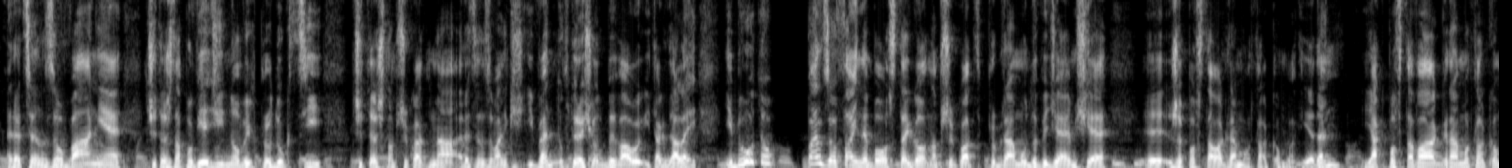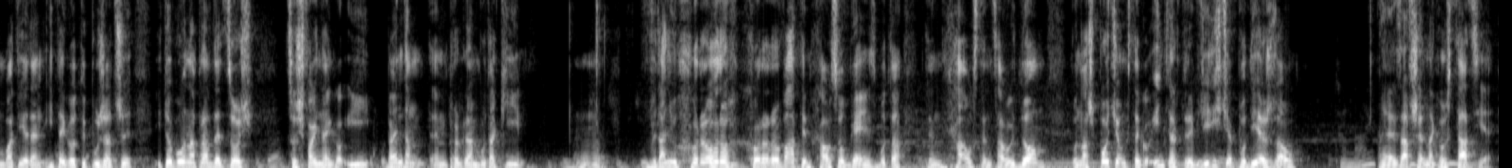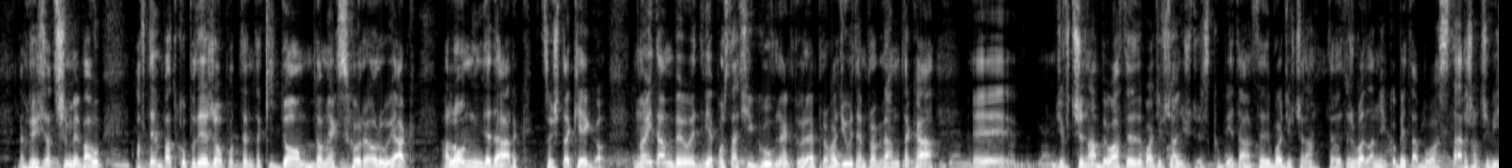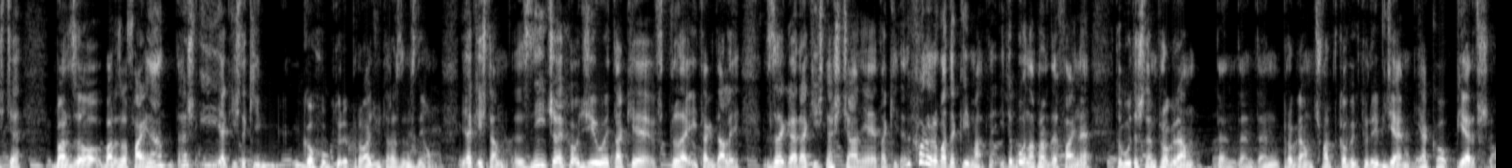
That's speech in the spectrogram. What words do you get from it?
recenzowanie, czy też zapowiedzi nowych produkcji, czy też na przykład na recenzowanie jakichś eventów, które się odbywały i tak dalej. I było to bardzo fajne, bo z tego na przykład programu dowiedziałem się, y, że powstała gra Mortal Kombat 1, jak powstała gra Mortal Kombat 1 i tego typu rzeczy. I to było naprawdę coś, coś fajnego. I pamiętam, ten program był taki mm, w wydaniu horror, horrorowatym House of Games, bo to, ten house, ten cały dom, bo nasz pociąg z tego intra, który widzieliście, podjeżdżał zawsze na jakąś stację, na której się zatrzymywał, a w tym wypadku podjeżdżał pod ten taki dom, dom jak z horroru, jak Alone in the Dark, coś takiego. No i tam były dwie postaci główne, które prowadziły ten program, taka e, dziewczyna była, wtedy była dziewczyna, dziś to jest kobieta, a wtedy była dziewczyna, wtedy też była dla mnie kobieta, była starsza oczywiście, bardzo, bardzo fajna też i jakiś taki gochu, który prowadził teraz z nią. Jakieś tam znicze chodziły takie w tle i tak dalej, zegar jakiś na ścianie, taki ten horrorowate klimaty. I to było naprawdę fajne, to był też ten program, ten, ten, ten program czwartkowy, czwartkowy, który widziałem jako pierwszy.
